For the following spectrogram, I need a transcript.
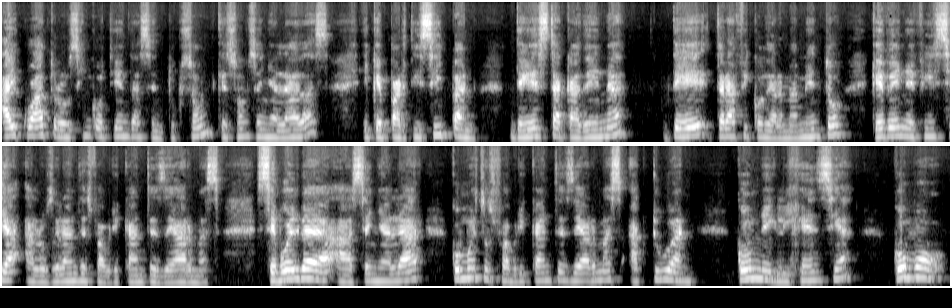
hay cuatro o cinco tiendas en Tucson que son señaladas y que participan de esta cadena de tráfico de armamento que beneficia a los grandes fabricantes de armas. Se vuelve a, señalar cómo estos fabricantes de armas actúan con negligencia, cómo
